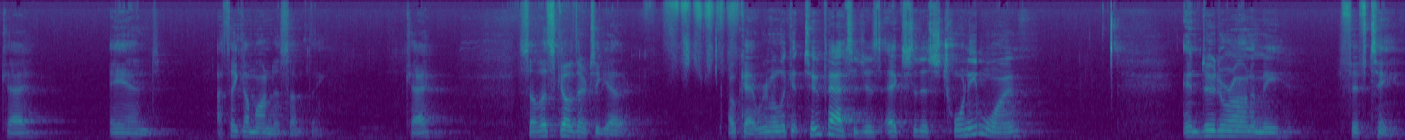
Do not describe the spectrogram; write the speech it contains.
okay? And I think I'm onto something, okay? So let's go there together. Okay, we're going to look at two passages Exodus 21 and Deuteronomy 15.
